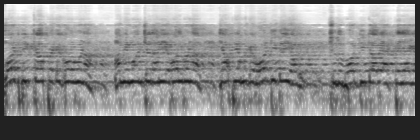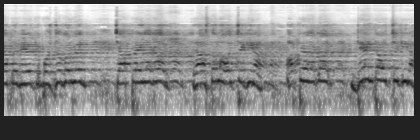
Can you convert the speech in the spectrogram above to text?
ভোট ভিক্ষা আপনাকে করব না, আমি মঞ্চে দাঁড়িয়ে বলব না যে আপনি আমাকে ভোট দিতেই হবে। শুধু ভোট দিতে হবে, একটা জায়গায় আপনার বিবেককে প্রশ্ন করবেন যে আপনার এলাকার রাস্তাটা হচ্ছে কিনা, আপনার এলাকার ড্রেনটা হচ্ছে কিনা,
